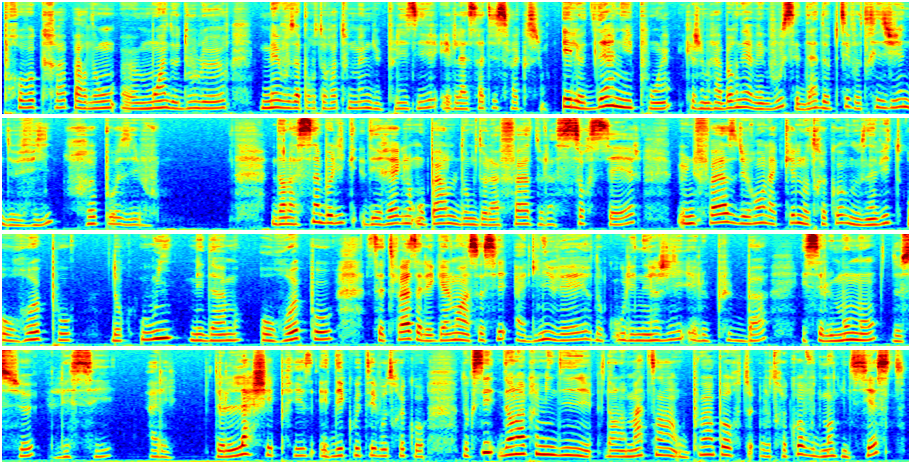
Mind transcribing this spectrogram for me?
provoquera, pardon, euh, moins de douleur, mais vous apportera tout de même du plaisir et de la satisfaction. Et le dernier point que j'aimerais aborder avec vous, c'est d'adopter votre hygiène de vie. Reposez-vous. Dans la symbolique des règles, on parle donc de la phase de la sorcière, une phase durant laquelle notre corps nous invite au repos. Donc oui, mesdames, au repos. Cette phase, elle est également associée à l'hiver, donc où l'énergie est le plus bas, et c'est le moment de se laisser aller de lâcher prise et d'écouter votre corps. Donc si dans l'après-midi, dans le matin ou peu importe, votre corps vous demande une sieste,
